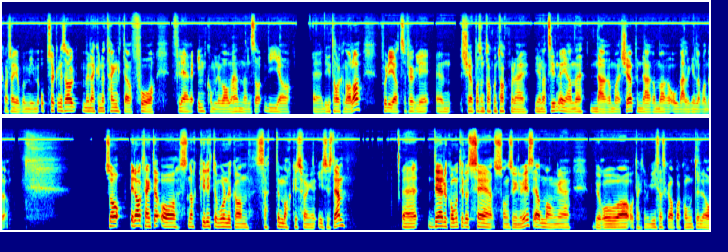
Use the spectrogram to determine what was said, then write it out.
Kanskje jeg jobber mye med oppsøkende salg, men jeg kunne tenkt deg å få flere innkommende varmehenvendelser via eh, digitale kanaler. Fordi at selvfølgelig en kjøper som tar kontakt med deg via nettsiden, er gjerne nærmere et kjøp, nærmere å velge en leverandør. Så i dag tenkte jeg å snakke litt om hvordan du kan sette markedsføringen i system. Eh, det du kommer til å se sannsynligvis, er at mange byråer og teknologiselskaper kommer til å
